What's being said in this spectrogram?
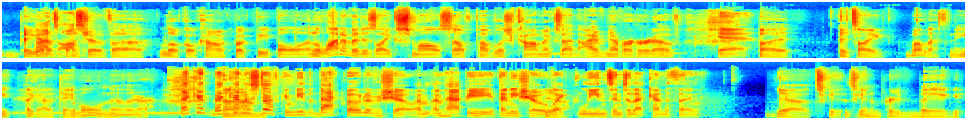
They got that's a bunch of uh, local comic book people, and a lot of it is like small self published comics that I've never heard of. Yeah. But it's like, well, that's neat. They got a table, and there they are. That kind, that kind Um, of stuff can be the backbone of a show. I'm I'm happy if any show Yeah. like leans into that kind of thing. Yeah, it's it's getting pretty big.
